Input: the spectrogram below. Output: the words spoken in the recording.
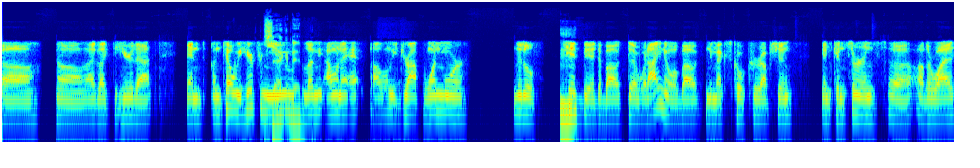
Uh, uh, I'd like to hear that. And until we hear from Seconded. you, let me. I want to. Uh, let me drop one more little Mhm. tidbit about uh, what I know about New Mexico corruption and concerns uh, otherwise,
